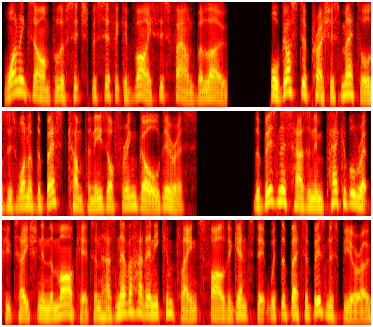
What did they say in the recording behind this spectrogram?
One example of such specific advice is found below. Augusta Precious Metals is one of the best companies offering gold IRAs. The business has an impeccable reputation in the market and has never had any complaints filed against it with the Better Business Bureau,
